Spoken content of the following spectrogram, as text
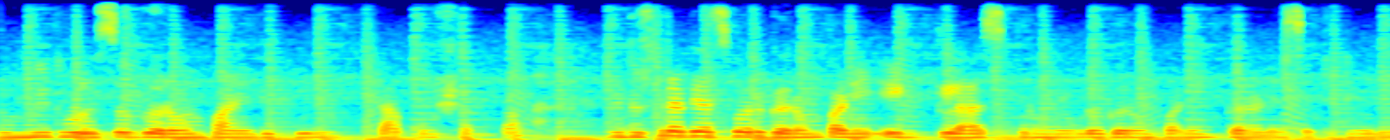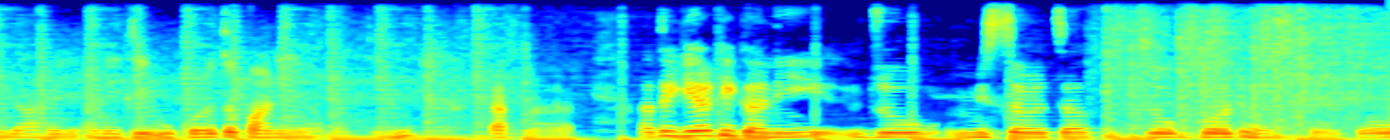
तुम्ही थोडंसं गरम पाणी देखील टाकू शकता. मी दुसऱ्या गॅसवर गरम पाणी एक ग्लास भरून एवढं गरम पाणी करण्यासाठी ठेवलेलं आहे आणि ते उकळतं पाणी यामध्ये मी टाकणार आहे. आता या ठिकाणी जो मिसळचा जो कट असतो तो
